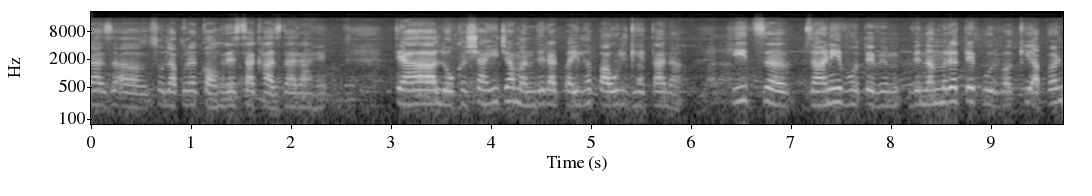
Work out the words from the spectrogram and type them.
आज सोलापुरात काँग्रेसचा खासदार आहे. त्या लोकशाहीच्या मंदिरात पहिलं पाऊल घेताना हीच जाणीव होते विम विनम्रतेपूर्वक की आपण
